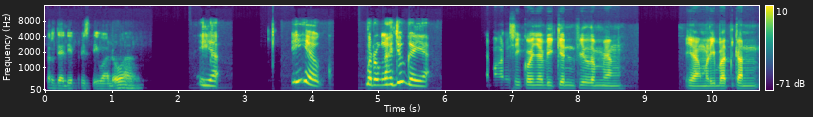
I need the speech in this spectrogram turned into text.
terjadi peristiwa doang. iya iya baru nggak juga ya Emang resikonya bikin film yang yang melibatkan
